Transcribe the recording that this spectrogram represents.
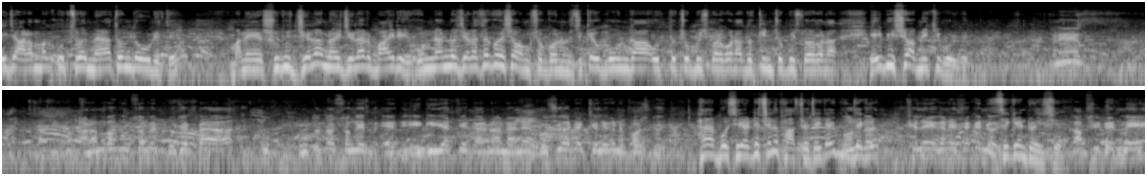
এই যে আরামবাগ উৎসবের ম্যারাথন দৌড়েতে মানে শুধু জেলা নয় জেলার বাইরে অন্যান্য জেলা থেকেও এসে অংশগ্রহণ হচ্ছে কেউ বনগাঁ উত্তর চব্বিশ পরগনা দক্ষিণ চব্বিশ পরগনা এই বিষয়ে আপনি কি বলবেন? মানে আরামবাগ উৎসবের প্রচারটা খুব দ্রুততার সঙ্গে এগিয়ে যাচ্ছে কারণ নাহলে বসিরহাটের ছেলে এখানে ফার্স্ট হয়েছে। হ্যাঁ বসিরহাটের ছেলে ফার্স্ট হয়েছে এটাই ছেলে এখানে সেকেন্ড হয়েছে। সেকেন্ড হয়েছে। কাপ সিটের মেয়ে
